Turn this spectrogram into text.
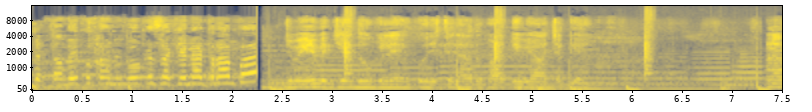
ਜੱਟਾਂ ਦੇ ਪੁੱਤਾਂ ਨੂੰ ਰੋਕ ਸਕੇ ਨਾ ਟਰੰਪ। ਜ਼ਮੀਨ ਵੇਚੀ 2 ਕਿੱਲੇ ਕੋਈ ਰਿਸ਼ਤੇਦਾਰ ਤੋਂ ਫੜ ਕੇ ਵਿਆਹ ਚੱਕਿਆ। ਉਹਨੇ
